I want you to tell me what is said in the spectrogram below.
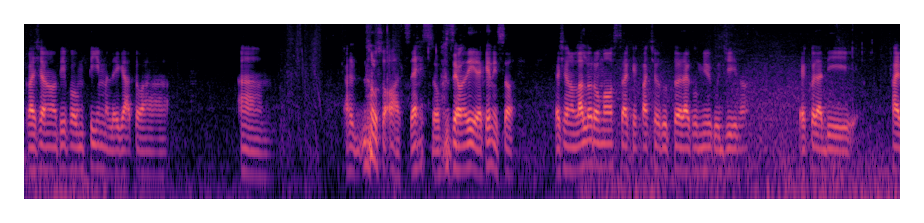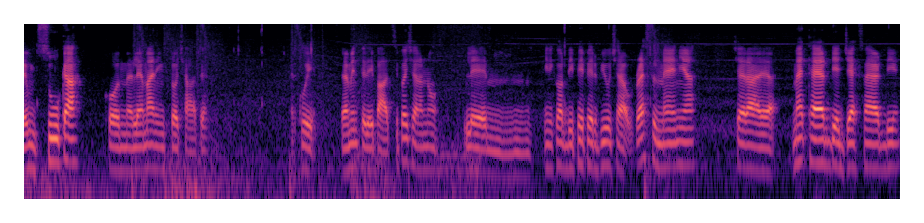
facevano tipo un team legato a, a- al- non lo so, al sesso, possiamo dire, che ne so. Facevano la loro mossa che faccio tuttora con mio cugino, è quella di fare un suka con le mani incrociate. per cui veramente dei pazzi. Poi c'erano le, mm, mi ricordo i pay per view, c'era WrestleMania, c'era eh, Matt Hardy e Jeff Hardy,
